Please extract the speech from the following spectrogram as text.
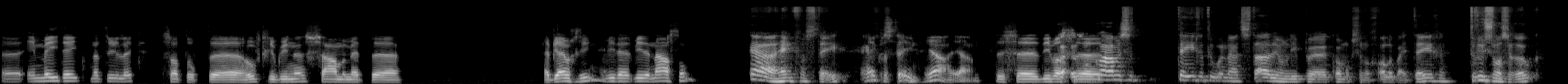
uh, in meedeed natuurlijk. Zat op de hoofdtribune samen met... Heb jij hem gezien, wie, er, wie ernaast stond? Ja, Henk van Steen. Henk van Steen, ja. ja. Dus eh, die was... Hoe eh, kwamen ze tegen toen we naar het stadion liepen? kwam ik ze nog allebei tegen. Truus was er ook.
